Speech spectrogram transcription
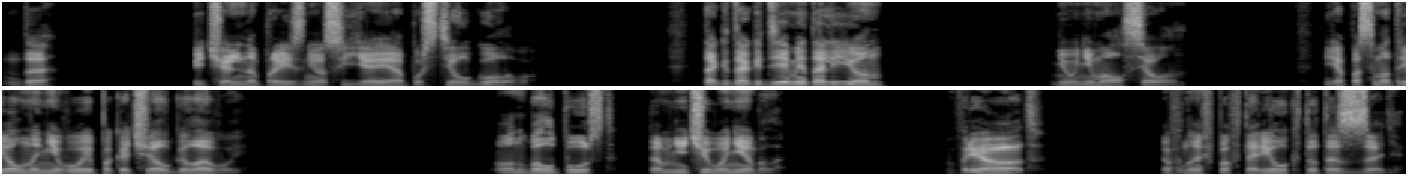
«Да», — печально произнес я и опустил голову. «Тогда где медальон?» Не унимался он. Я посмотрел на него и покачал головой. Он был пуст, там ничего не было. «Врет!» — вновь повторил кто-то сзади.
